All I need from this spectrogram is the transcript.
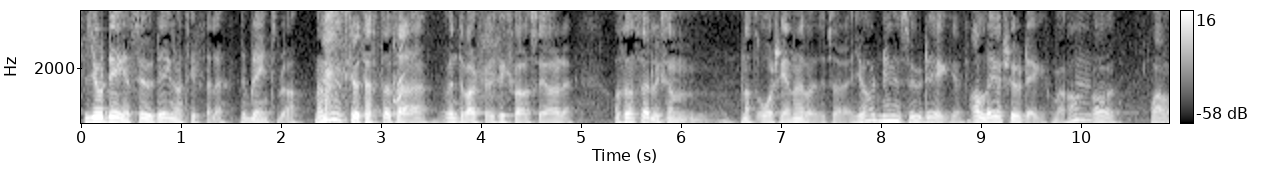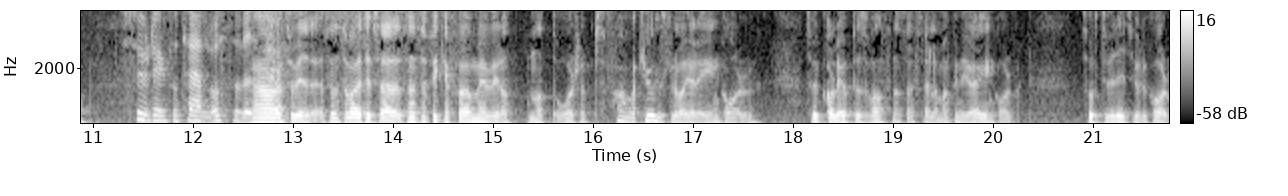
Vi gjorde egen surdeg vid något tillfälle. Det blev inte så bra. Men vi skulle testa så här. Jag vet inte varför vi fick för oss att göra det. Och sen så liksom något år senare var det typ så här. Gör ni en surdeg? Alla gör surdeg. Bara, "Ja, Mm. ja, wow. Surdegshotell och så vidare. Ja, och så vidare. Sen så var det typ så här. Sen så fick jag för mig vid något, något år så. Fan vad kul det skulle vara att göra egen korv. Så kollade jag upp det så fanns det något så här ställe man kunde göra egen korv. Så åkte vi dit och gjorde korv.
